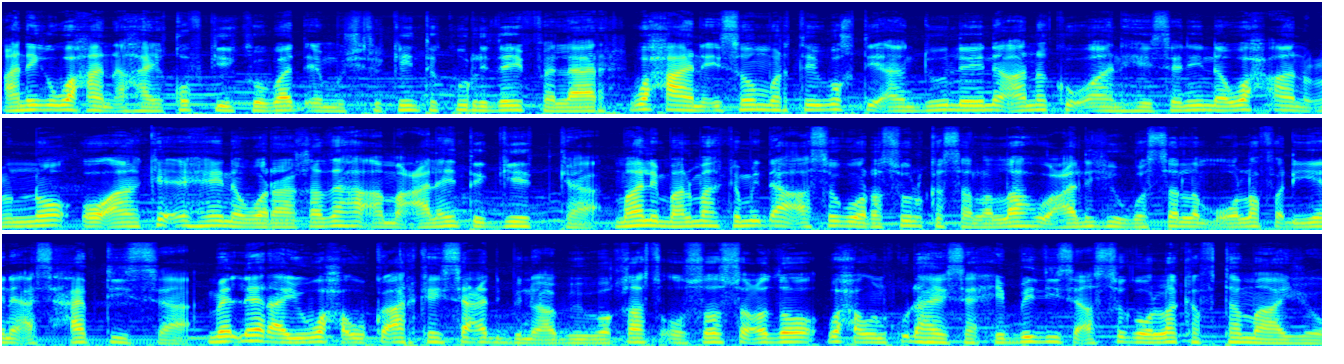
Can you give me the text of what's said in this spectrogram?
Aniga waxaan ahay qofkii koowaad ee mushrikiinta ku riday falaar. Waxaana isoo martay wakhti aan duulayna annagoo aan haysanina wax aan cunno oo aan ka ahayna waraaqadaha ama calaynta geedka. Maalin maalmaha ka mid ah asagoo rasuulka sala allahu calayhi wasalam oo la fadhiyana asxaabtiisa meel dheer ayuu waxa uu ka arkay sacad binu abi waqaas oo soo socdo. Waxa uun ku dhahay saaxiibadiisa asagoo la kaftamaayo.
